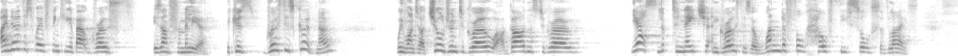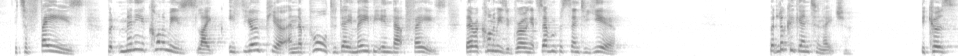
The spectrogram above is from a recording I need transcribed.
I know this way of thinking about growth is unfamiliar because growth is good, no? We want our children to grow, our gardens to grow. Yes, look to nature, and growth is a wonderful, healthy source of life. It's a phase, but many economies like Ethiopia and Nepal today may be in that phase. Their economies are growing at 7% a year. But look again to nature, because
